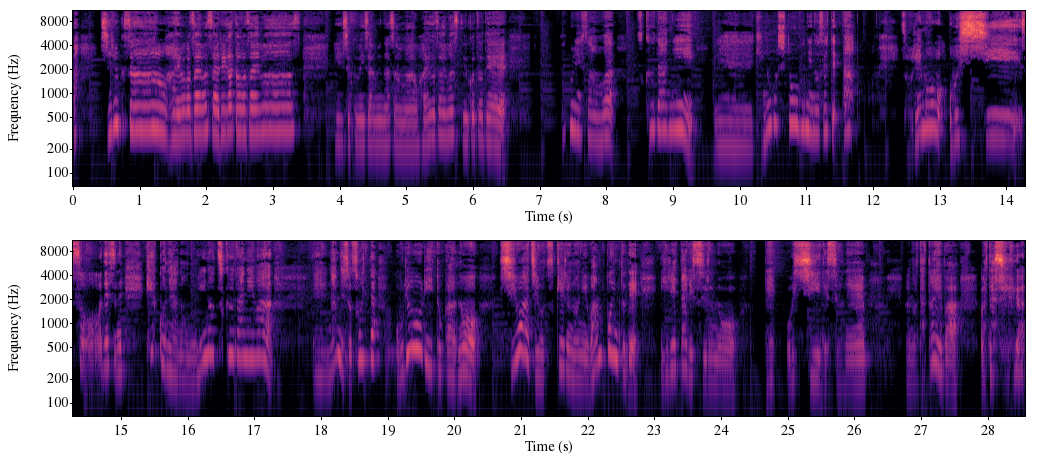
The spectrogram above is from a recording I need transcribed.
あ、シルクさん、おはようございます。ありがとうございます。えー職人さん皆様、おはようございます。ということで、ペプリンさんは、佃煮、えー、絹ごし豆腐に乗せて、あ、それも美味しい。そうですね。結構ね、あの、海苔の佃煮は、えー、なんでしょう、そういったお料理とかの塩味をつけるのにワンポイントで入れたりするの、ね、美味しいですよね。あの、例えば、私が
